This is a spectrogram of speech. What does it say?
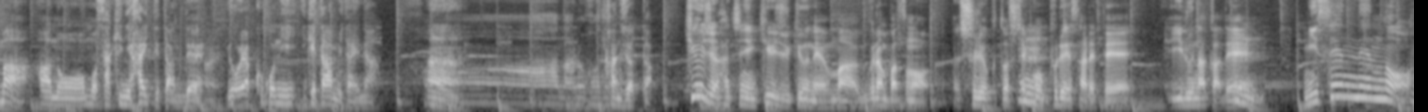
まあ、あのもう先に入ってたんで、はい、ようやくここに行けたみたいな、うん、なるほど。感じだった。98年99年、まあ、グランパスの主力としてこう、プレーされている中で、うん。2000年の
